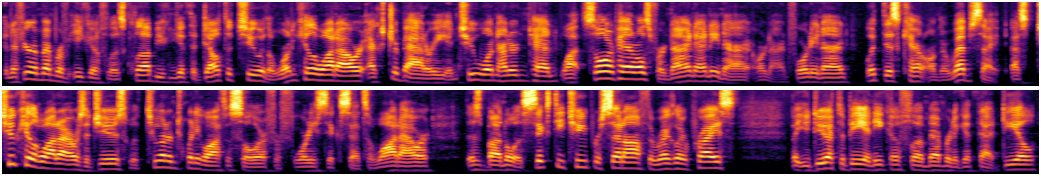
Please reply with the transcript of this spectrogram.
And if you're a member of EcoFlow's club, you can get the Delta 2 with a 1 kilowatt hour extra battery and two 110 watt solar panels for 999 or 949 with discount on their website. That's 2 kilowatt hours of juice with 220 watts of solar for 46 cents a watt hour. This bundle is 62% off the regular price, but you do have to be an EcoFlow member to get that deal.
